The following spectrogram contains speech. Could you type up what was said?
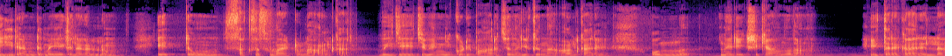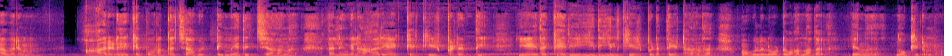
ഈ രണ്ട് മേഖലകളിലും ഏറ്റവും സക്സസ്ഫുൾ ആയിട്ടുള്ള ആൾക്കാർ വിജയിച്ച് വെന്നിക്കൊടി പാറിച്ച് നിൽക്കുന്ന ആൾക്കാരെ ഒന്ന് നിരീക്ഷിക്കാവുന്നതാണ്. ഇത്തരക്കാരെല്ലാവരും ആരുടെയൊക്കെ പുറത്ത് ചവിട്ടി മെതിച്ചാണ് അല്ലെങ്കിൽ ആരെയൊക്കെ കീഴ്പ്പെടുത്തി ഏതൊക്കെ രീതിയിൽ കീഴ്പ്പെടുത്തിയിട്ടാണ് മുകളിലോട്ട് വന്നത് എന്ന് നോക്കിയിട്ടുണ്ടോ?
